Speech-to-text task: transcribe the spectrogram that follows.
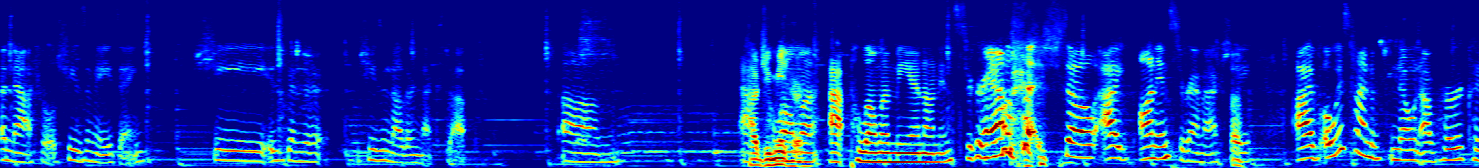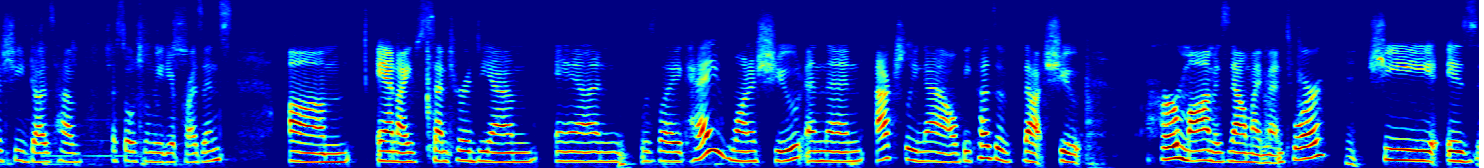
a natural. She's amazing. She is gonna. She's another next up. Um, How'd you Paloma, meet her? At Paloma Mian on Instagram. so I on Instagram actually. Oh. I've always kind of known of her because she does have a social media presence. Um, and I sent her a DM and was like, "Hey, want to shoot?" And then actually now because of that shoot, her mom is now my mentor. Hmm. She is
